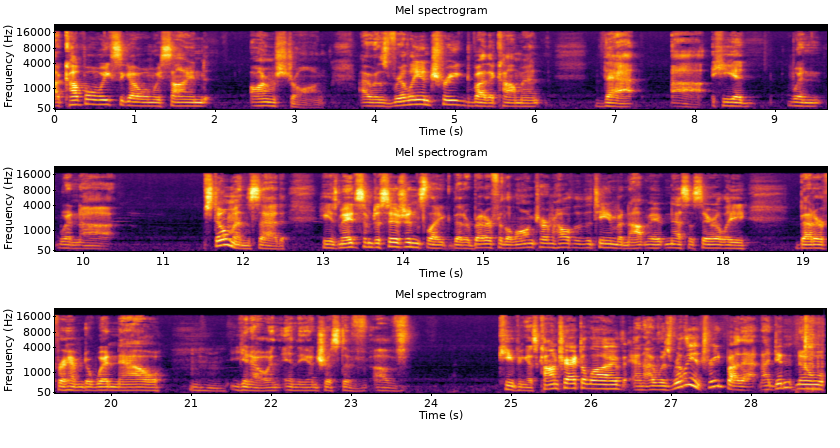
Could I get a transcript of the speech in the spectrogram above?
A couple weeks ago when we signed Armstrong, I was really intrigued by the comment that uh, he had when when uh, Stillman said he's made some decisions like that are better for the long-term health of the team, but not necessarily better for him to win now. You know, in, in the interest of of keeping his contract alive, and I was really intrigued by that, and I didn't know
